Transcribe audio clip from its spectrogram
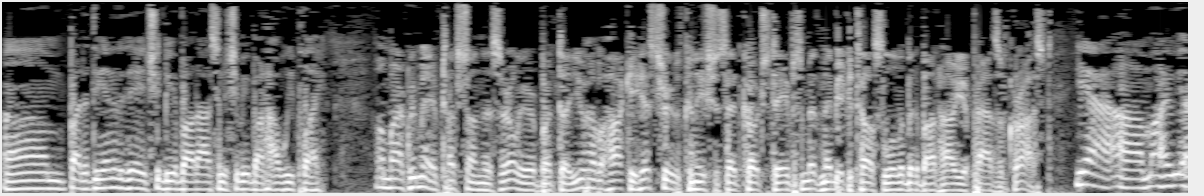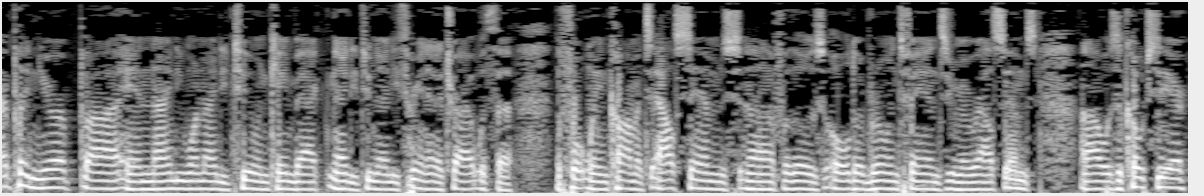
Um, but at the end of the day, it should be about us, and it should be about how we play. Well, Mark, we may have touched on this earlier, but uh, you have a hockey history with Canisius head coach Dave Smith. Maybe you could tell us a little bit about how your paths have crossed. Yeah, um, I, I, played in Europe uh, in 91, 92, and came back 92, 93, and had a tryout with the, the Fort Wayne Komets. Al Sims, uh, for those older Bruins fans, you remember Al Sims, uh, was the coach there.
